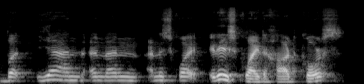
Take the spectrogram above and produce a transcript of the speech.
but yeah and and then and it's quite it is quite a hard course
